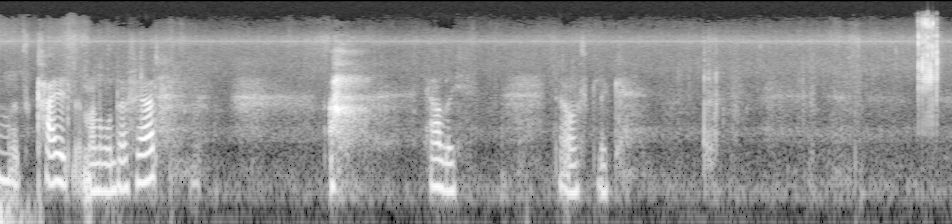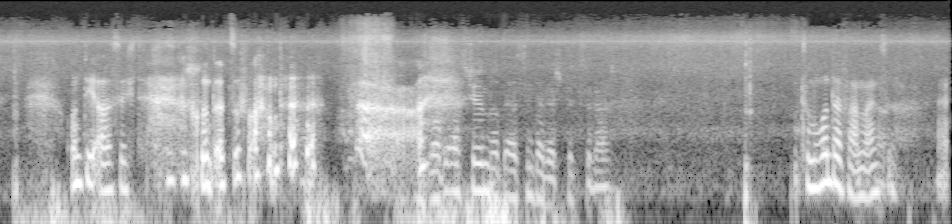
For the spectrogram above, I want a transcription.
Und es kalt, wenn man runterfährt. Ach, herrlich, der Ausblick. Und die Aussicht, runterzufahren. Was erst schön wird, erst hinter der Spitze da. Zum Runterfahren meinst du? Ja.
